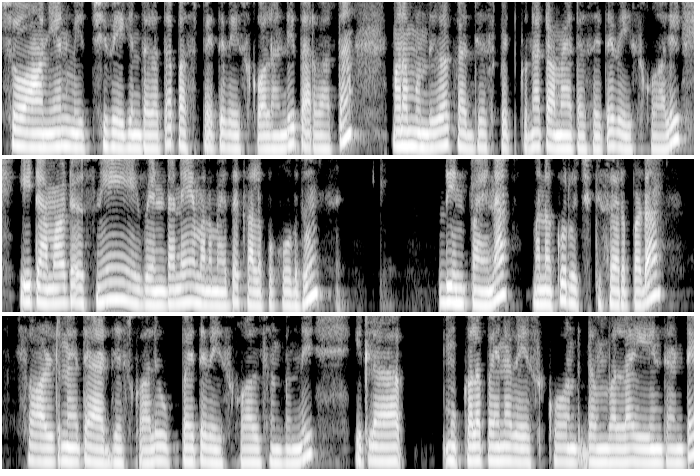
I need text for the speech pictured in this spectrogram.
సో ఆనియన్ మిర్చి వేగిన తర్వాత పసుపు అయితే వేసుకోవాలండి. తర్వాత మనం ముందుగా కట్ చేసి పెట్టుకున్న టమాటోస్ అయితే వేసుకోవాలి. ఈ టమాటోస్ని వెంటనే మనమైతే కలపకూడదు. దీనిపైన మనకు రుచికి సరిపడా సాల్ట్ని అయితే యాడ్ చేసుకోవాలి. ఉప్పు అయితే వేసుకోవాల్సి ఉంటుంది. ఇట్లా ముక్కల పైన వేసుకోవడం వల్ల ఏంటంటే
